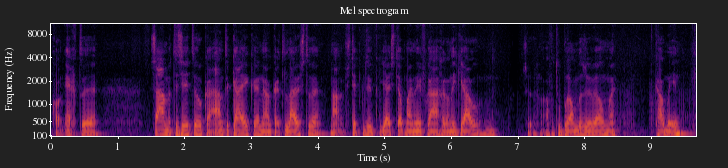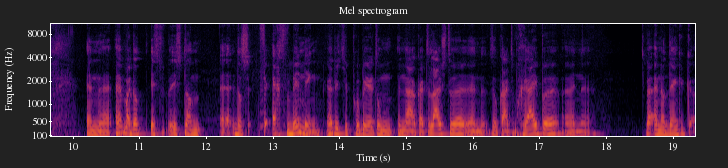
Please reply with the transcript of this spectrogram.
gewoon echt samen te zitten, elkaar aan te kijken, naar elkaar te luisteren. Nou, Stip, natuurlijk, jij stelt mij meer vragen dan ik jou. Af en toe branden ze wel, maar ik hou me in. En, hè, maar dat is, is dan eh, dat is echt verbinding. Hè? Dat je probeert om naar elkaar te luisteren en elkaar te begrijpen. En, eh, nou, en dan denk ik, eh,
